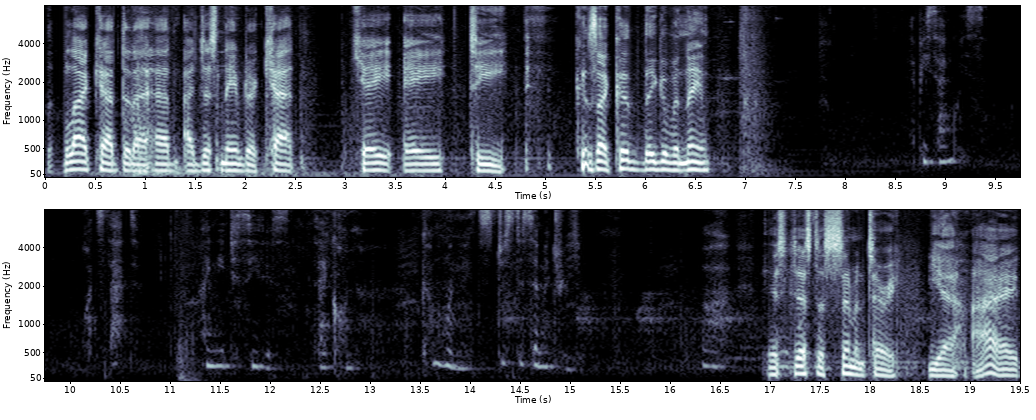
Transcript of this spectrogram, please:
The black cat that I had, I just named her Cat, K A T, because I couldn't think of a name. Episanguis? What's that? I need to see this. They're gone. Come on, it's just a cemetery. It's just a cemetery. Yeah, all right.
